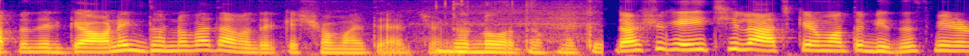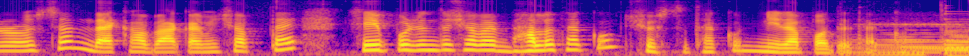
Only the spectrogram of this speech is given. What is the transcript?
আপনাদেরকে অনেক ধন্যবাদ আমাদেরকে সময় দেওয়ার জন্য। ধন্যবাদ আপনাকে। দর্শক এই ছিল আজকের মতো বিজনেস মিটার অনুষ্ঠান। দেখা হবে আগামী সপ্তাহে। সেই পর্যন্ত সবাই ভালো থাকুন সুস্থ থাকুন নিরাপদে থাকুন।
